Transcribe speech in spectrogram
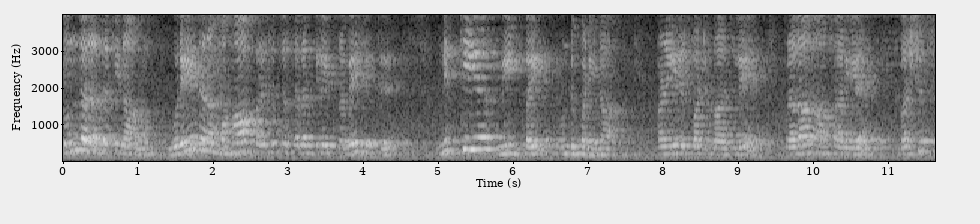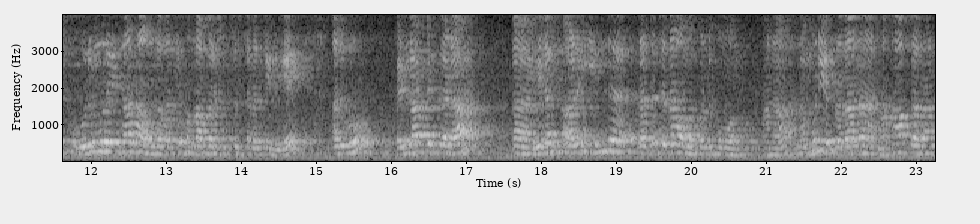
சொந்த இரத்தத்தினாலும் ஒரே தரம் மகா பரிசுத்த ஸ்தலத்திலே பிரவேசித்து நித்திய மீட்பை உண்டு பண்ணினார். பழைய ஏற்பாட்டு காலத்திலே பிரதான ஆசாரியர் வருஷத்துக்கு ஒரு முறை தான் அவங்க வந்து மகாபரிசுத்த ஸ்தலத்திலேயே ஸ்தலத்திலே அதுவும் வெள்ளாட்டுக்கடா இளங்காலை இந்த ரத்தத்தை தான் அவங்க கொண்டு போவாங்க. ஆனால் நம்முடைய பிரதான மகா பிரதான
